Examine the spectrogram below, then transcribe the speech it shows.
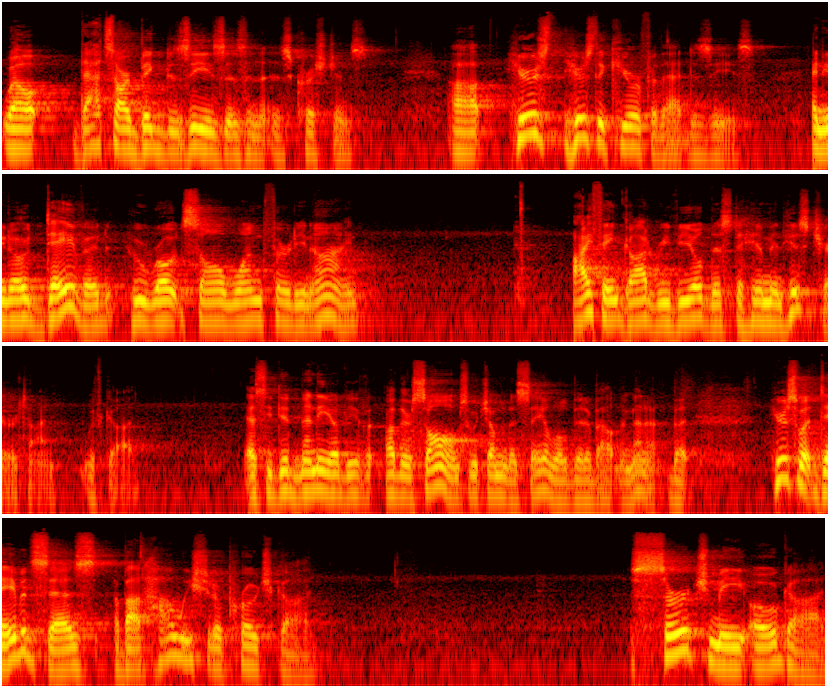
Well, that's our big disease, isn't it, as Christians? Uh, here's, here's the cure for that disease. And you know, David, who wrote Psalm 139, I think God revealed this to him in his chair time with God, as he did many of the other Psalms, which I'm going to say a little bit about in a minute. But here's what David says about how we should approach God Search me, O God,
